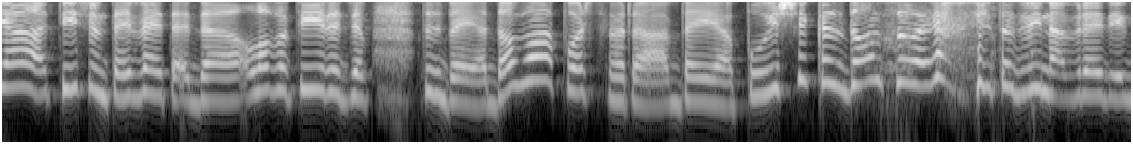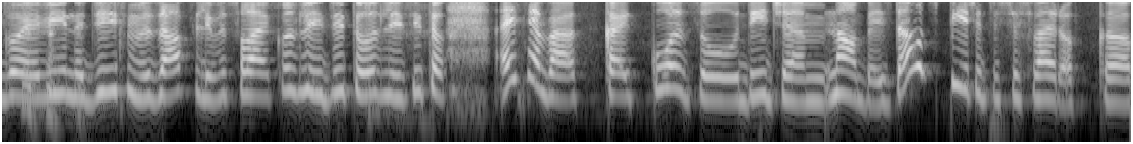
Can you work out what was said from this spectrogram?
Jā, tiešām tā bija tāda laba pieredze. Tas bija dabā, porcelānā bija puiši, kas dancoja. I tad vienā brīdī goja viena dzīsma uz apli, visu laiku uzlīdz citu, uzlīdz citu. Īstenībā, kā kozu dīdžiem nav bijis daudz pieredzes, es vairāk uh,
